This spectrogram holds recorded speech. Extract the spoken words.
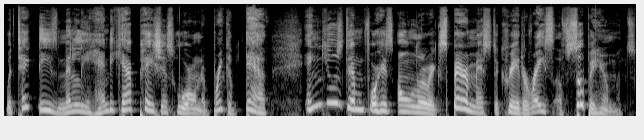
would take these mentally handicapped patients who are on the brink of death and use them for his own little experiments to create a race of superhumans.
